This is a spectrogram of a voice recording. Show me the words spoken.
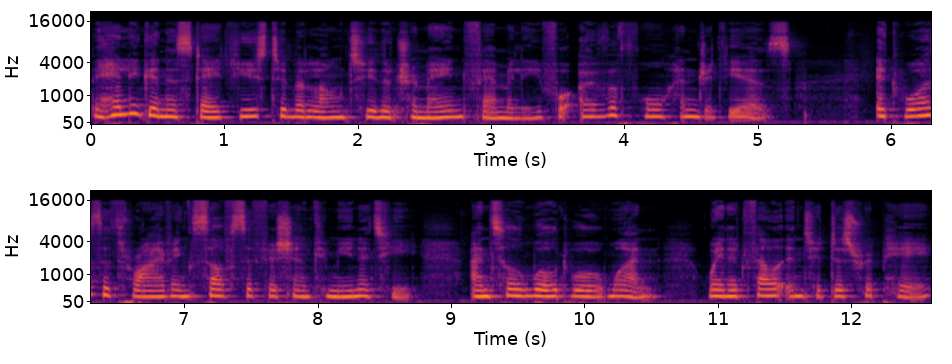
The Heligan estate used to belong to the Tremayne family for over 400 years. It was a thriving, self sufficient community until World War I, when it fell into disrepair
